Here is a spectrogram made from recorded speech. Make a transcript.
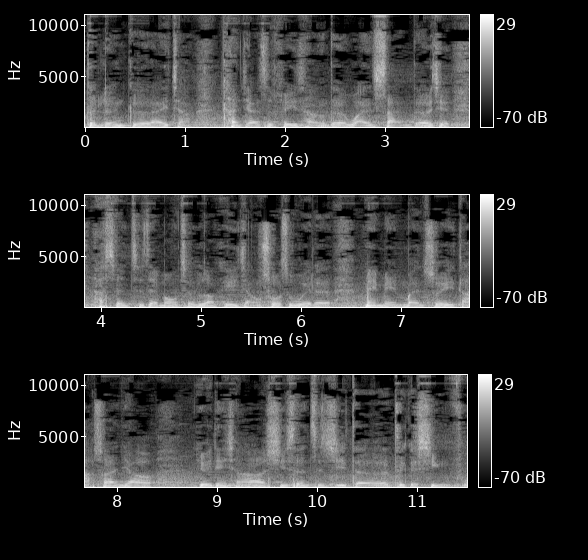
的人格来讲，看起来是非常的完善的，而且他甚至在某种程度上可以讲说是为了妹妹们，所以打算要有一点想要牺牲自己的这个幸福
